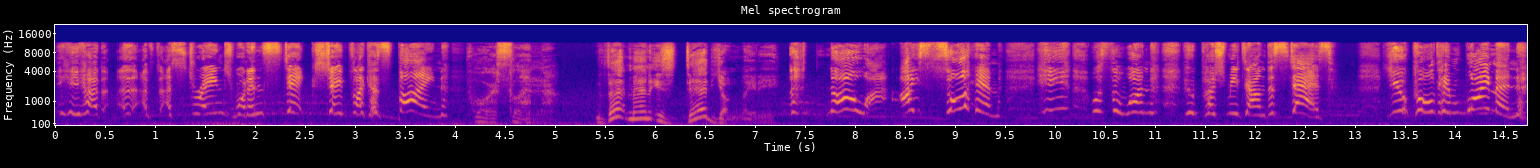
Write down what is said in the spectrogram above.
He had a, a- a strange wooden stick shaped like a spine. Porcelain. That man is dead, young lady. Uh, no, I, I saw him. He was the one who pushed me down the stairs. You called him Wyman.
